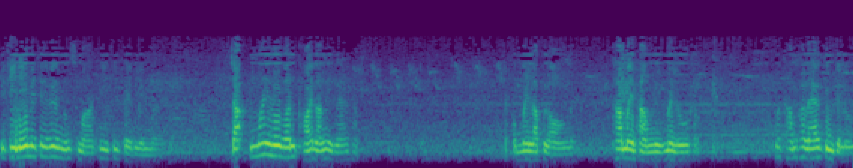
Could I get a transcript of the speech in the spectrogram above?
วิธีนี้ไม่ใช่เรื่องของสมาธิที่เคยเรียนมา จะไม่มีวันถอยหลังอีกแล้วครับแต่ผมไม่รับรองนะถ้าไม่ทำนี่ไม่รู้ครับเมื่อทำเขาแล้วจึงจะรู้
